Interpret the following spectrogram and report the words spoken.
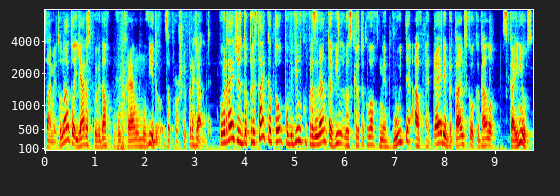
саміту НАТО, я розповідав в окремому відео. Запрошую переглянути. Повертаючись до пристайка, то поведінку президента він розкритикував не будь-де, а в етері британського каналу Sky News.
